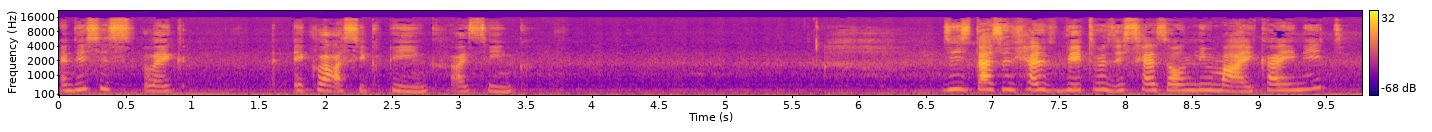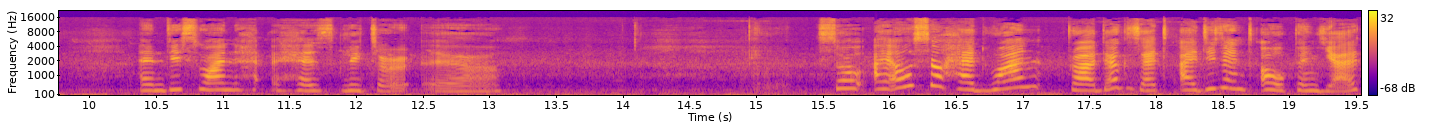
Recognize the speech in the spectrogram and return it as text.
And this is like a classic pink I think. This doesn't have glitter. This has only mica in it and this one has glitter uh, so I also had one product that I didn't open yet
